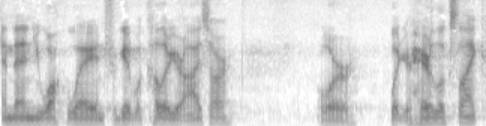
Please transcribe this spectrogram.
and then you walk away and forget what color your eyes are or what your hair looks like.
